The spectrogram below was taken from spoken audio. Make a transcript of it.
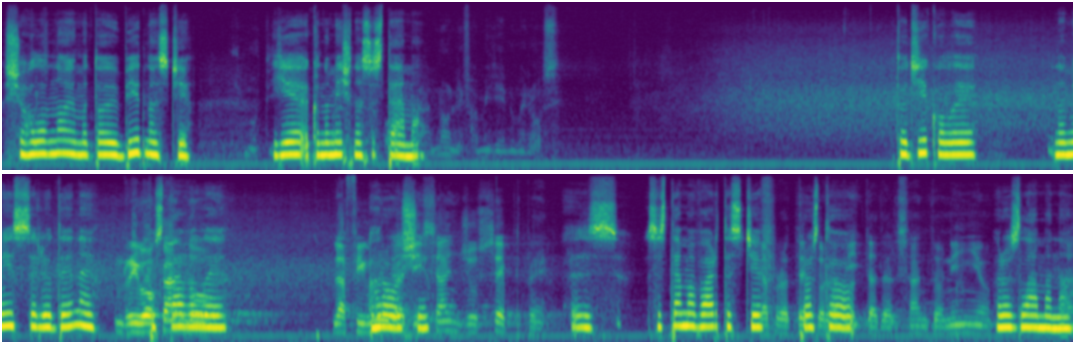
що головною метою бідності Il motivo є економічна система. Тоді, коли на місце людини поставили гроші. з- система вартості просто розламана,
